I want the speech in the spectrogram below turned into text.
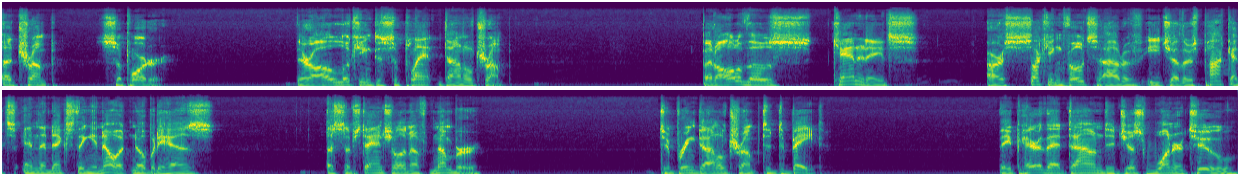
a Trump supporter. They're all looking to supplant Donald Trump. But all of those candidates are sucking votes out of each other's pockets, and the next thing you know it, nobody has a substantial enough number to bring Donald Trump to debate. They pare that down to just one or two.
